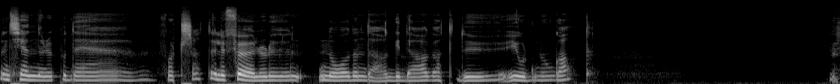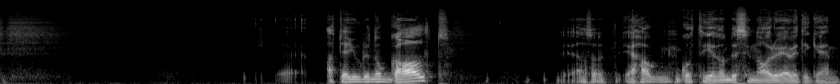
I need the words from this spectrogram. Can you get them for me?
Men kjenner du på det fortsatt? Eller føler du nå den dag i dag at du gjorde noe galt? At jeg gjorde noe galt altså, Jeg har gått gjennom det scenarioet jeg vet ikke, en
